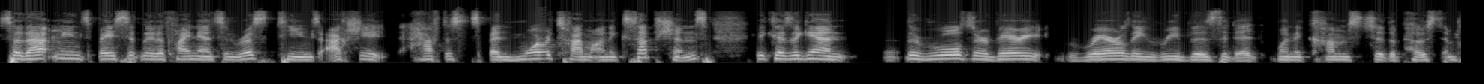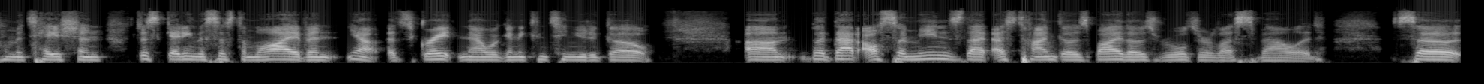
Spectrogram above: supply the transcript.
So that means basically the finance and risk teams actually have to spend more time on exceptions because again, the rules are very rarely revisited when it comes to the post implementation, just getting the system live. And yeah, that's great. Now we're going to continue to go. Um, but that also means that as time goes by, those rules are less valid. So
